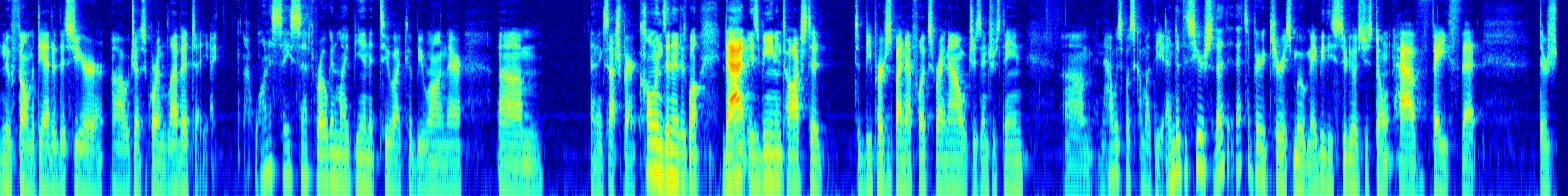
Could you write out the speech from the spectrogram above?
new film at the end of this year uh, with Joseph Gordon-Levitt. I, I, I want to say Seth Rogen might be in it too. I could be wrong there. Um, I think Sacha Baron Cohen's in it as well. That is being in talks to to be purchased by Netflix right now, which is interesting. Um, and that was supposed to come at the end of this year, so that that's a very curious move. Maybe these studios just don't have faith that there's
